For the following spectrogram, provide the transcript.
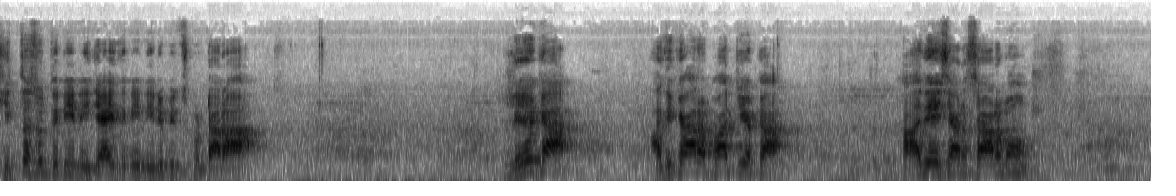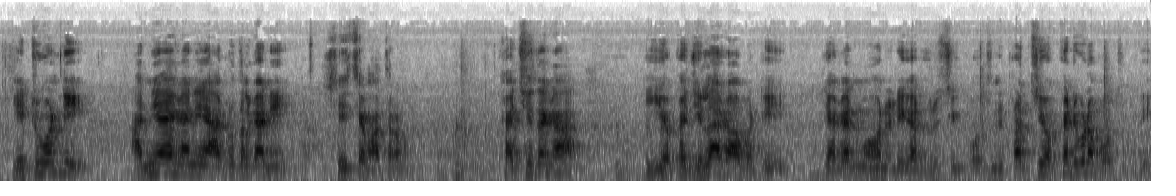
చిత్తశుద్ధిని నిజాయితీని నిరూపించుకుంటారా? లేక అధికార పార్టీ యొక్క ఆదేశానుసారము ఎటువంటి అన్యాయం కానీ ఆకృతులు కానీ చేస్తే మాత్రం ఖచ్చితంగా ఈ యొక్క జిల్లా కాబట్టి జగన్మోహన్ రెడ్డి గారి దృష్టికి పోతుంది. ప్రతి ఒక్కటి కూడా పోతుంది.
